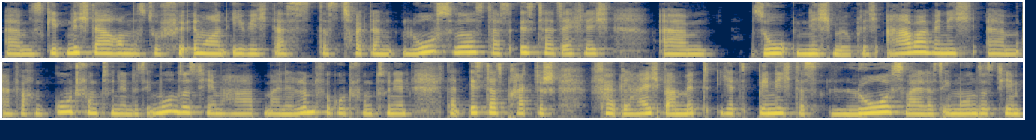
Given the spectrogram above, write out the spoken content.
Ähm, es geht nicht darum, dass du für immer und ewig das, das Zeug dann los wirst. Das ist tatsächlich ähm, so nicht möglich. Aber wenn ich ähm, einfach ein gut funktionierendes Immunsystem habe, meine Lymphe gut funktioniert, dann ist das praktisch vergleichbar mit, jetzt bin ich das los, weil das Immunsystem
